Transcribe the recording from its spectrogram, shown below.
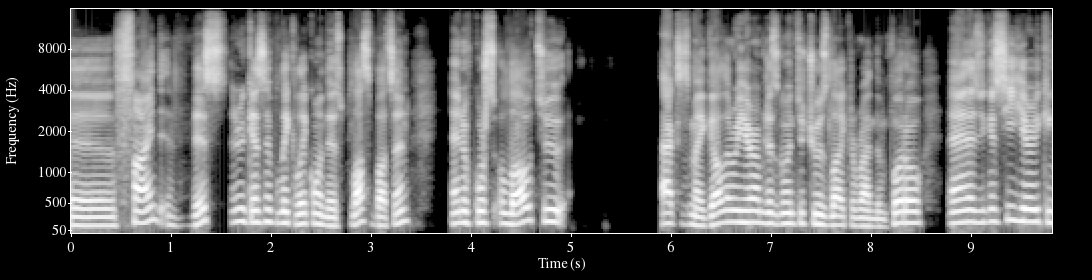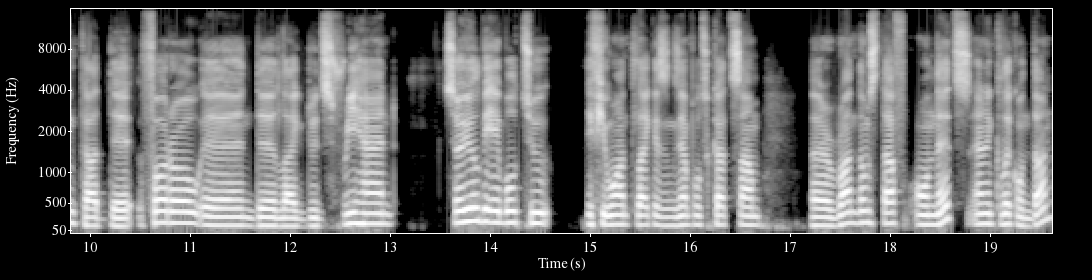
uh, find this and we can simply click on this plus button and of course allow to access my gallery here. I'm just going to choose like a random photo. And as you can see here, you can cut the photo and uh, like do this freehand. So you'll be able to, if you want like as an example, to cut some uh, random stuff on it and click on done.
